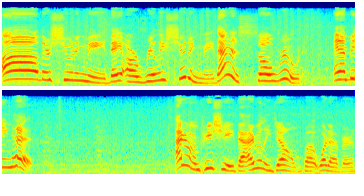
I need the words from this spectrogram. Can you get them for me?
Oh, they're shooting me. They are really shooting me. That is so rude. And I'm being hit. I don't appreciate that. I really don't, but whatever.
